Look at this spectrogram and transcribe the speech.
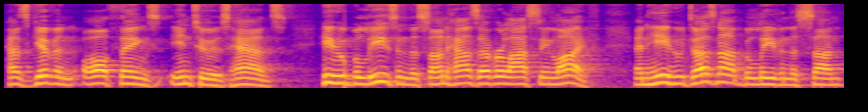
has given all things into his hands. He who believes in the Son has everlasting life, and he who does not believe in the Son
